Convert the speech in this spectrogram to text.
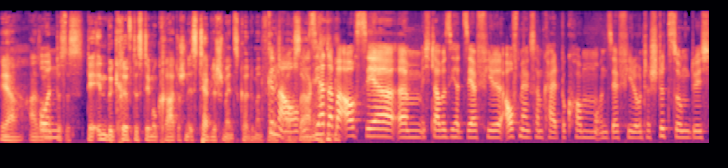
Ja, also und das ist der Inbegriff des demokratischen Establishments, könnte man vielleicht genau, auch sagen. Genau, sie hat aber auch sehr, ähm, ich glaube, sie hat sehr viel viel Aufmerksamkeit bekommen und sehr viel Unterstützung durch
